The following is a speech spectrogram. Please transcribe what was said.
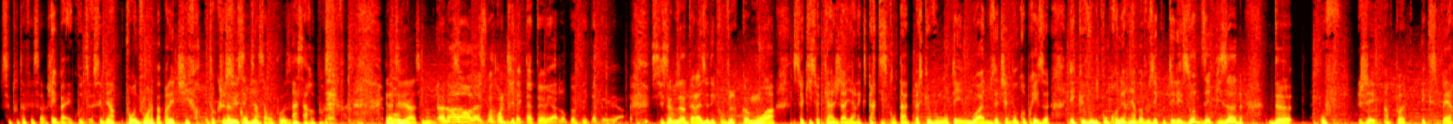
C'est tout à fait ça. Eh ben écoute, c'est bien. Pour une fois, on n'a pas parlé de chiffres. Et donc je T'as vu, c'est bien, ça repose. Ah, ça repose. Et la Bon. TVA, sinon Ah non, non, laisse-moi tranquille avec ta TVA, j'en peux plus ta TVA. Si ça vous intéresse de découvrir comme moi ce qui se cache derrière l'expertise comptable, parce que vous montez une boîte, vous êtes chef d'entreprise et que vous n'y comprenez rien, bah vous écoutez les autres épisodes de Ouf. J'ai un pote expert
